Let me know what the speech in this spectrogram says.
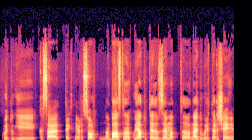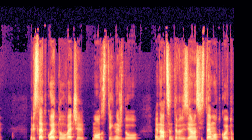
които ги касаят техния ресор, на базата на която те да вземат най-добрите решения. Нали, след което вече мога да стигнеш до една централизирана система, от, който,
